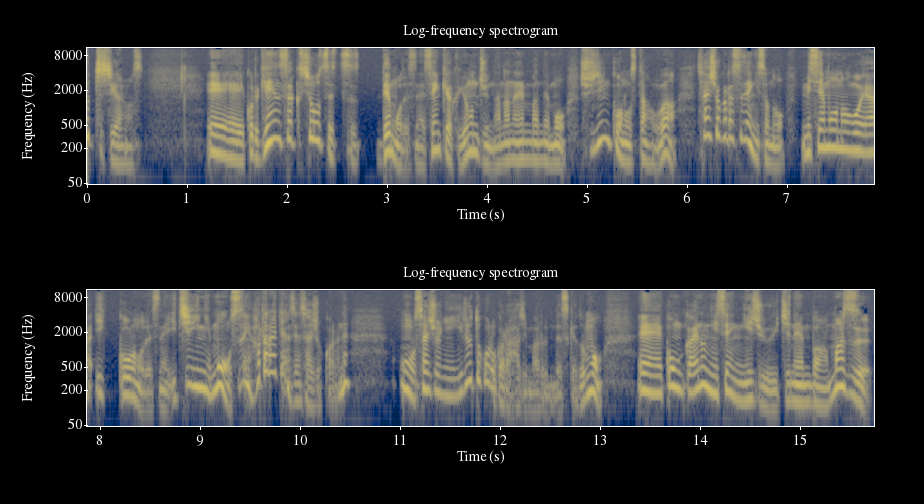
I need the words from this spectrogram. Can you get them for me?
うっちゃ違います。えー、これ原作小説でもですね1947年版でも主人公のスタンは最初からすでにその見せ物小屋一行のですね一員にもうすでに働いてるんですね最初からね。もう最初にいるところから始まるんですけども、えー、今回の2021年版はまず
